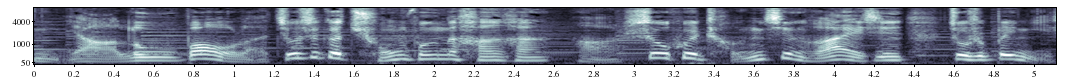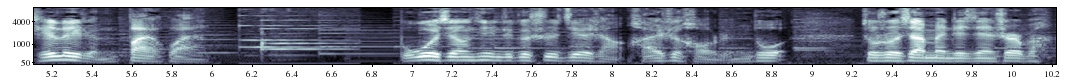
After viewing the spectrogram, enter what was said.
你呀，low 爆了，就是个穷疯的憨憨啊！社会诚信和爱心就是被你这类人败坏了。不过相信这个世界上还是好人多。就说下面这件事吧。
